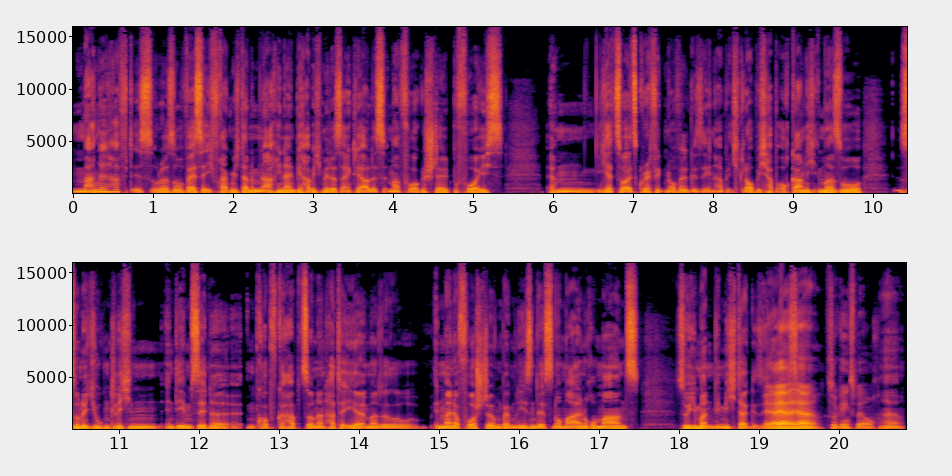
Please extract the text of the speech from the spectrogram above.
mangelhaft ist oder so. Weißt du, ich frage mich dann im Nachhinein, wie habe ich mir das eigentlich alles immer vorgestellt, bevor ich es ähm, jetzt so als Graphic Novel gesehen habe. Ich glaube, ich habe auch gar nicht immer so so eine Jugendlichen in dem Sinne im Kopf gehabt, sondern hatte eher immer so in meiner Vorstellung beim Lesen des normalen Romans so jemanden wie mich da gesehen. Ja, ja, du? ja, so ging's mir auch. ja.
